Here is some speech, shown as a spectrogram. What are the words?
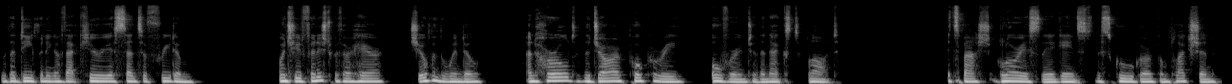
with a deepening of that curious sense of freedom. When she had finished with her hair, she opened the window and hurled the jar of potpourri over into the next lot. It smashed gloriously against the schoolgirl complexion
